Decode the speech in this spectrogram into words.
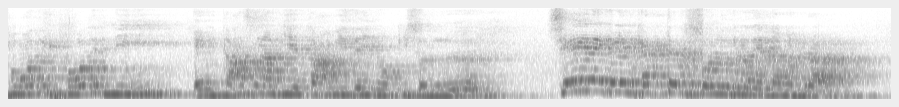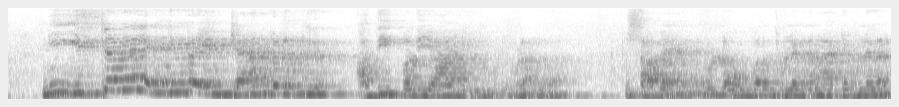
இப்போது இப்போது நீ என் தாசனாகிய தாவீதை நோக்கி சொல்லு. சேனைகளின் கத்தர் சொல்லுகிறது என்னவென்றால் நீ இஷ்டவேல் என்கின்ற என் ஜனங்களுக்கு அதிபதியாய் இருக்க முடியும். விளங்குதா? சபை உள்ள ஒவ்வொரு பிள்ளைகளும் ஆற்ற பிள்ளைகள்?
